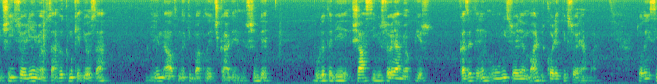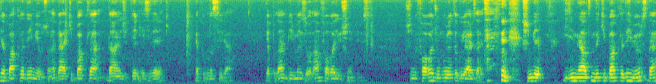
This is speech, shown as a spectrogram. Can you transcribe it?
bir şeyi söyleyemiyorsa, hıkmık ediyorsa dilinin altındaki baklayı çıkar denilir. Şimdi burada tabii şahsi bir söylem yok. Bir gazetenin umumi söylemi var, bir kolektif söylem var. Dolayısıyla bakla demiyoruz ona. Belki bakla taneciklerin ezilerek yapılmasıyla yapılan bir meze olan favayı düşünebiliriz. Şimdi fava cumhuriyete uyar zaten. Şimdi dilinin altındaki bakla demiyoruz da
